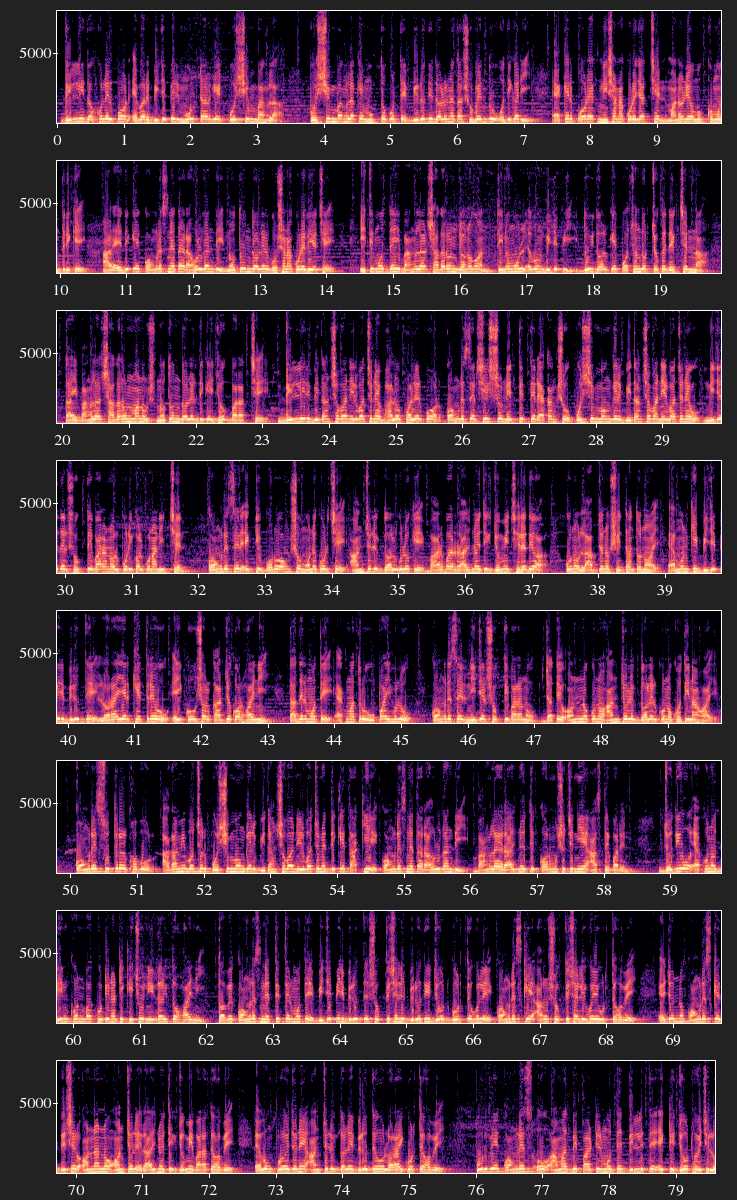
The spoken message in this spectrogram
দিল্লি দখলের পর এবার বিজেপির মূল টার্গেট পশ্চিমবাংলা পশ্চিমবাংলাকে মুক্ত করতে বিরোধী দলনেতা শুভেন্দু অধিকারী একের পর এক নিশানা করে যাচ্ছেন মাননীয় মুখ্যমন্ত্রীকে। আর এদিকে কংগ্রেস নেতা রাহুল গান্ধী নতুন দলের ঘোষণা করে দিয়েছে। ইতিমধ্যেই বাংলার সাধারণ জনগণ, তৃণমূল এবং বিজেপি দুই দলকে পছন্দর চোখে দেখছেন না। তাই বাংলার সাধারণ মানুষ নতুন দলের দিকেই ঝোঁক বাড়াচ্ছে। দিল্লির বিধানসভা নির্বাচনে ভালো ফলের পর কংগ্রেসের শীর্ষ নেতৃত্বের একাংশ পশ্চিমবঙ্গের বিধানসভা নির্বাচনেও নিজেদের শক্তি বাড়ানোর পরিকল্পনা নিচ্ছেন। কংগ্রেসের একটি বড় অংশ মনে করছে, আঞ্চলিক দলগুলোকে বারবার রাজনৈতিক জমি ছেড়ে দেওয়া কোনো লাভজনক সিদ্ধান্ত নয়। এমনকি বিজেপির বিরুদ্ধে লড়াইয়ের ক্ষেত্রেও এই কৌশল কার্যকর হয়নি। তাদের মতে একমাত্র উপায় হলো কংগ্রেসের নিজের শক্তি বাড়ানো, যাতে অন্য কোনো আঞ্চলিক দলের কোনো ক্ষতি না হয়। কংগ্রেস সূত্রের খবর, আগামী বছর পশ্চিমবঙ্গের বিধানসভা নির্বাচনের দিকে তাকিয়ে কংগ্রেস নেতা রাহুল গান্ধী বাংলায় রাজনৈতিক কর্মসূচি নিয়ে আসতে পারেন। যদিও এখনও দিনক্ষণ বা খুঁটিনাটি কিছু নির্ধারিত হয়নি। তবে কংগ্রেস নেতৃত্বের মতে বিজেপির বিরুদ্ধে শক্তিশালী বিরোধী জোট গড়তে হলে কংগ্রেসকে আরও শক্তিশালী হয়ে উঠতে হবে। এজন্য কংগ্রেসকে দেশের অন্যান্য অঞ্চলে রাজনৈতিক জমি বাড়াতে হবে এবং প্রয়োজনে আঞ্চলিক দলের বিরুদ্ধেও লড়াই করতে হবে। পূর্বে কংগ্রেস ও আম আদমি পার্টির মধ্যে দিল্লিতে একটি জোট হয়েছিল।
